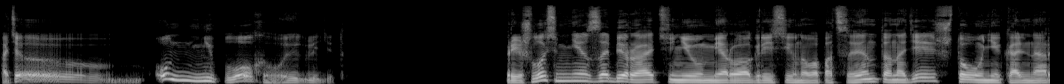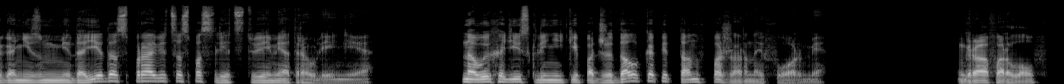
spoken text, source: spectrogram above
Хотя он неплохо выглядит. Пришлось мне забирать неумеру агрессивного пациента, надеясь, что уникальный организм медоеда справится с последствиями отравления. На выходе из клиники поджидал капитан в пожарной форме. «Граф Орлов?»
